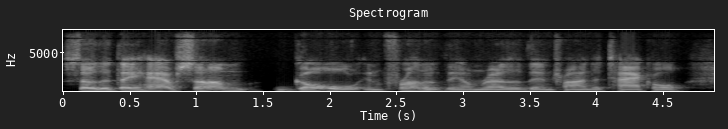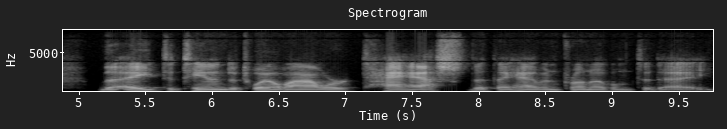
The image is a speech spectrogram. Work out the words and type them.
so that they have some goal in front of them rather than trying to tackle the 8 to 10 to 12 hour tasks that they have in front of them today.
